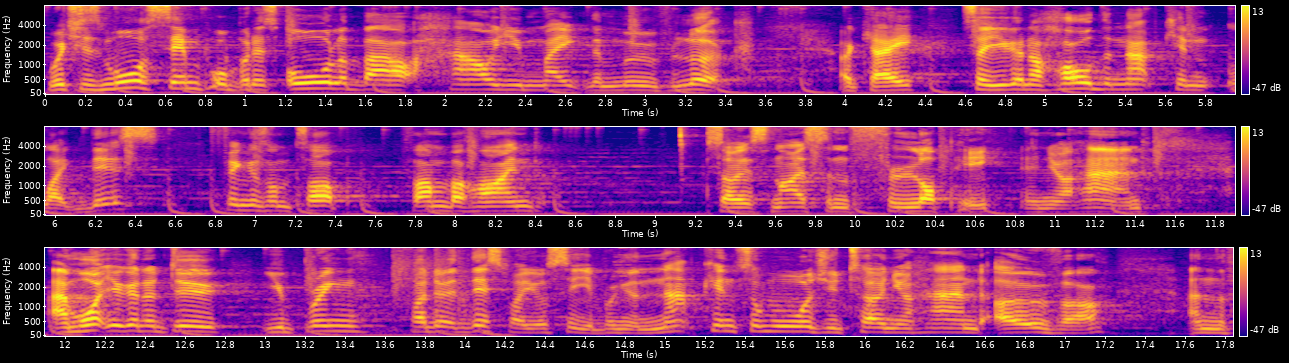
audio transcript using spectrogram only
which is more simple, but it's all about how you make the move look, okay? So you're gonna hold the napkin like this, fingers on top, thumb behind, so it's nice and floppy in your hand. And what you're gonna do, you bring, if I do it this way, you'll see, you bring the napkin towards, you turn your hand over, and the,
